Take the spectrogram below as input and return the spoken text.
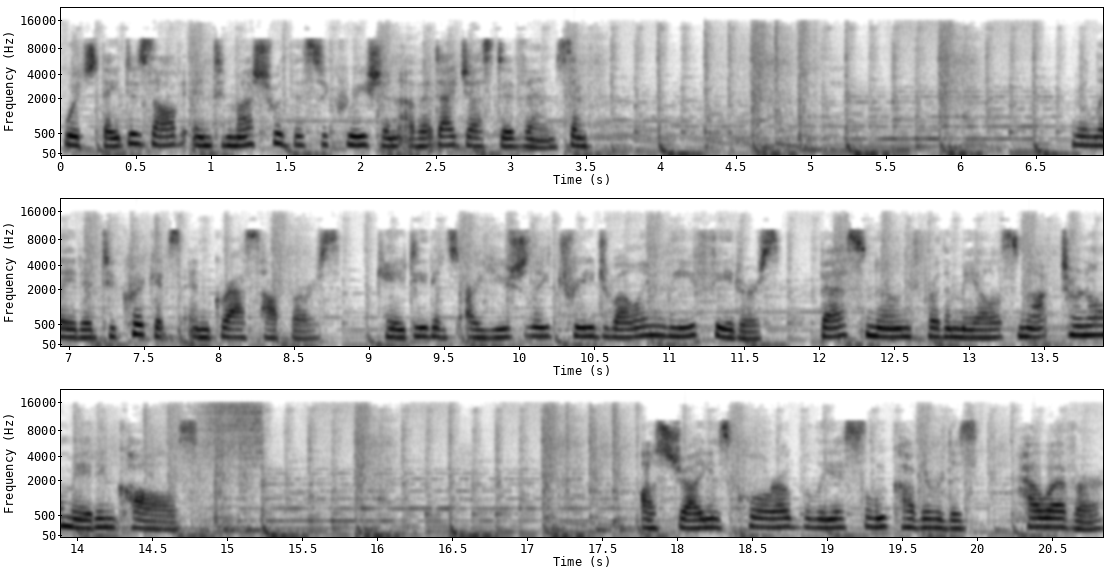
which they dissolve into mush with the secretion of a digestive enzyme. Related to crickets and grasshoppers, katydids are usually tree-dwelling leaf eaters, best known for the male's nocturnal mating calls. Australia's Chlorobalius leucoviridis, however,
